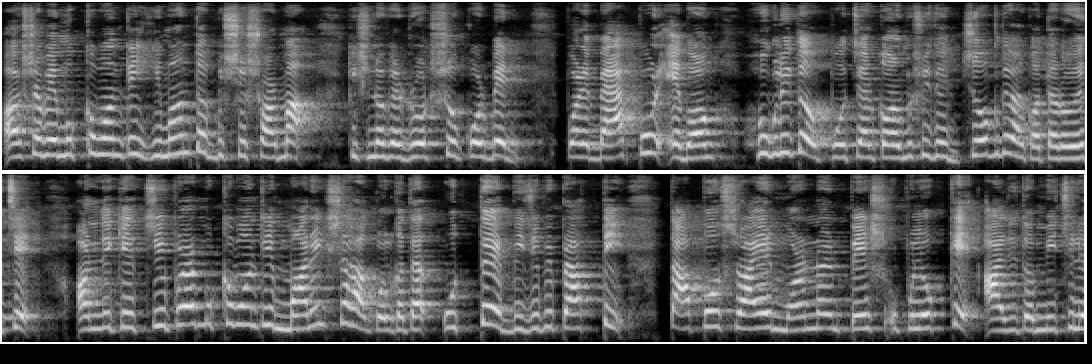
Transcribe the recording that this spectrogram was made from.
অসমে মুখ্যমন্ত্রী হিমন্ত বিশ্ব শর্মা কৃষ্ণনগর রোড শো করবেন। পরে ব্যারাকপুর এবং হুগলিতেও প্রচার কর্মসূচিতে যোগ দেওয়ার কথা রয়েছে। অন্যদিকে ত্রিপুরার মুখ্যমন্ত্রী মানিক সাহা কলকাতার উত্তরে বিজেপি প্রার্থী তাপস রায়ের মনোনয়ন পেশ উপলক্ষে আয়োজিত মিছিলে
